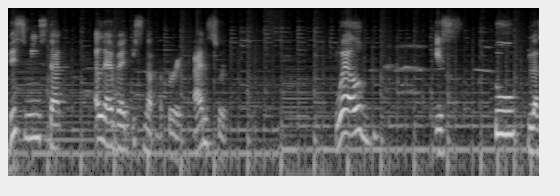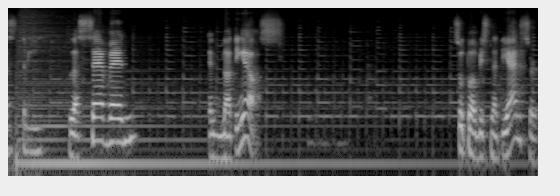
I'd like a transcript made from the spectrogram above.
This means that 11 is not the correct answer. 12 is 2 plus 3 plus 7 and nothing else. So 12 is not the answer.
